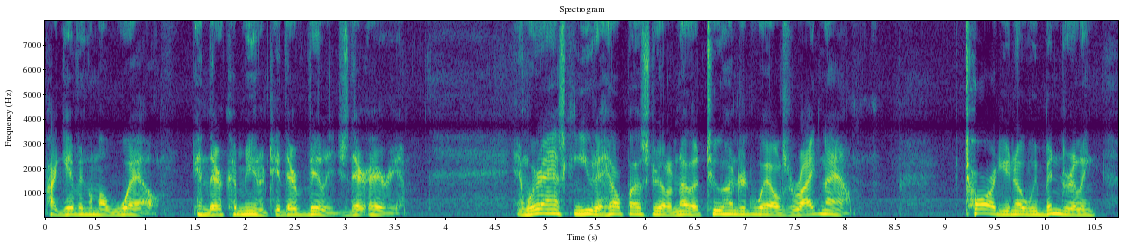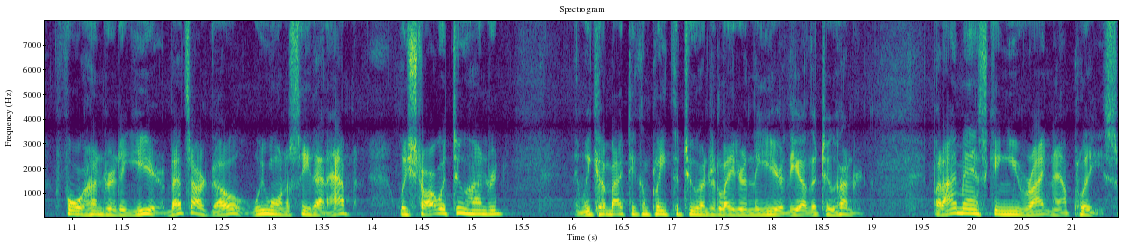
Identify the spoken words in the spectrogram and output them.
by giving them a well in their community, their village, their area. And we're asking you to help us drill another 200 wells right now. Toward, you know, we've been drilling 400 a year. That's our goal. We want to see that happen. We start with 200, and we come back to complete the 200 later in the year, the other 200. But I'm asking you right now, please,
